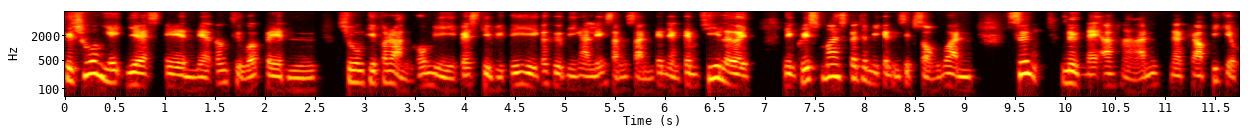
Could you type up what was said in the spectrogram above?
คือช่วง Year's End เนี่ยต้องถือว่าเป็นช่วงที่ฝรั่งเขามี festivity ก็คือมีงานเลี้ยงสังสรรค์กันอย่างเต็มที่เลย อย่างคริสต์มาสก็จะมีกันถึง 12 วัน ซึ่งหนึ่งในอาหารนะครับที่เกี่ยว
